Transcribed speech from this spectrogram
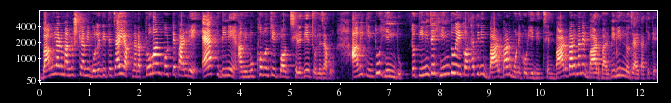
বাংলার মানুষকে আমি বলে দিতে চাই, আপনারা প্রমাণ করতে পারলে একদিনে আমি মুখ্যমন্ত্রীর পদ ছেড়ে দিয়ে চলে যাব। আমি কিন্তু হিন্দু। তো তিনি যে হিন্দু, এই কথা তিনি বারবার মনে করিয়ে দিচ্ছেন। বারবার মানে বারবার, বিভিন্ন জায়গা থেকে।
